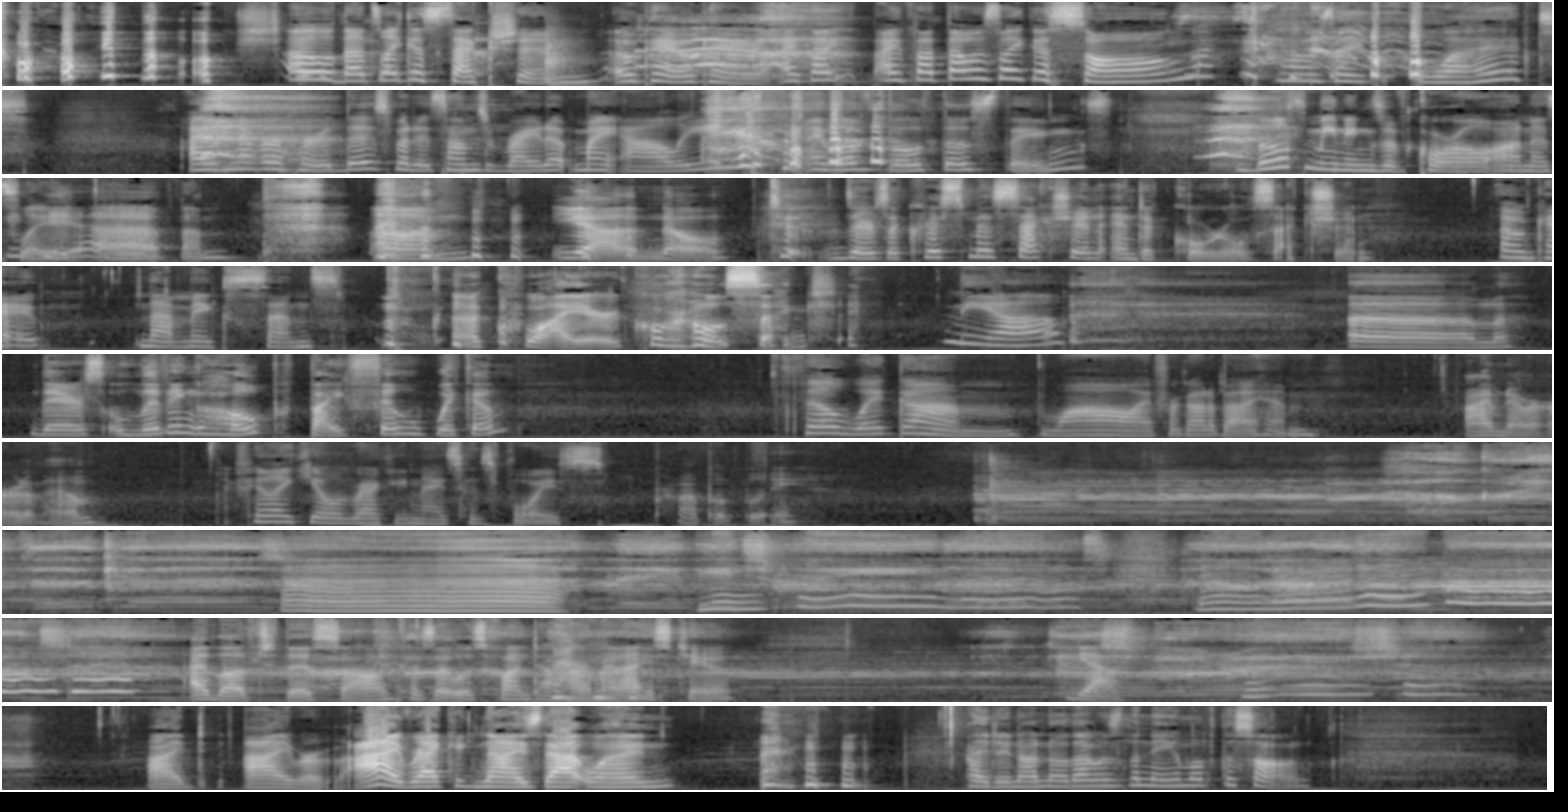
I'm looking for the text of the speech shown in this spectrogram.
Oh, that's like a section. Okay, okay. I thought I thought that was like a song. And I was like, what? I've never heard this, but it sounds right up my alley. I love both those things. Both meanings of coral, honestly. I Yeah. love them. Um, yeah, no. T- there's a Christmas section and a coral section. Okay. That makes sense. A choir choral section. Yeah. Um, there's Living Hope by Phil Wickham. Phil Wickham. Wow, I forgot about him. I've never heard of him. I feel like you'll recognize his voice. Probably. How great the Uh, lay between us. I loved this song because it was fun to harmonize to. Yeah. I, I, I recognize that one. I did not know that was the name of the song.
